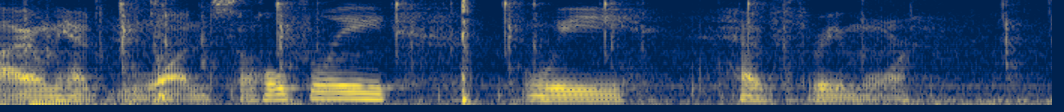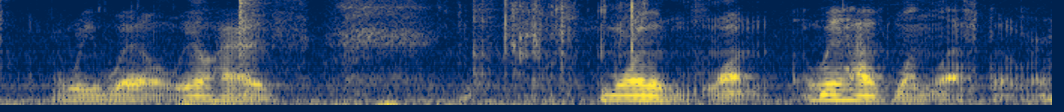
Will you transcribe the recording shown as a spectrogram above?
I only had one, so hopefully we have three more. We will. We'll have more than one. We have one left over.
